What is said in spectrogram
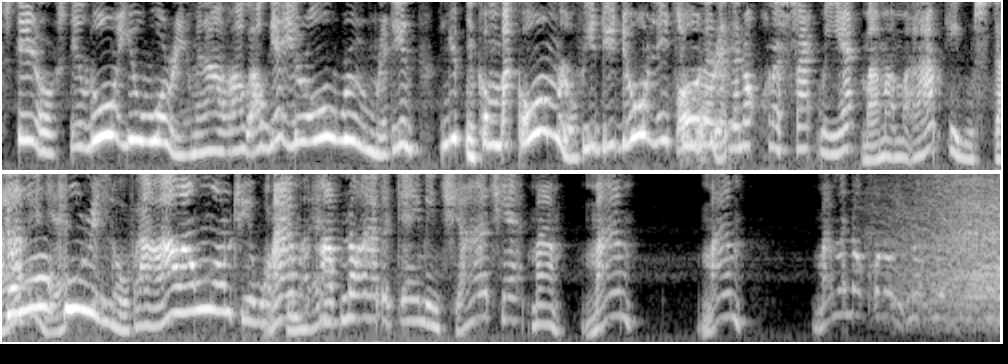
Still, still, don't you worry. I mean, I'll, I'll, I'll get your old room ready and, and you can come back home, love. You, you don't need to Oh, worry. they're, they're not going to sack me yet, ma'am. I'm, I haven't even started yet. Don't yet. worry, love. I'll, I'll hang on to your washing. Ma'am, then. I've not had a game in charge yet, ma'am. Ma'am, ma'am, ma'am, they're not going to... Not yet.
